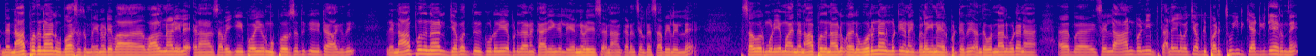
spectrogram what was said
அந்த நாற்பது நாள் உபாசம் என்னுடைய வா வாழ்நாளில் நான் சபைக்கு போய் ஒரு முப்பது வருஷத்துக்கு கிட்ட ஆகுது. இந்த நாற்பது நாள் ஜெபத்து கூடுகை அப்படிதான காரியங்கள் என்னுடைய நான் கடன் செல்கிற சபையில் இல்லை. சகோர் மூலியமாக இந்த நாற்பது நாளும் அதில் ஒரு நாள் மட்டும் எனக்கு பலகீனம் ஏற்பட்டது. அந்த ஒரு நாள் கூட நான் செல்லை ஆன் பண்ணி தலையில் வச்சு அப்படி படுத்து தூங்கிட்டு கேட்டுக்கிட்டே இருந்தேன்.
